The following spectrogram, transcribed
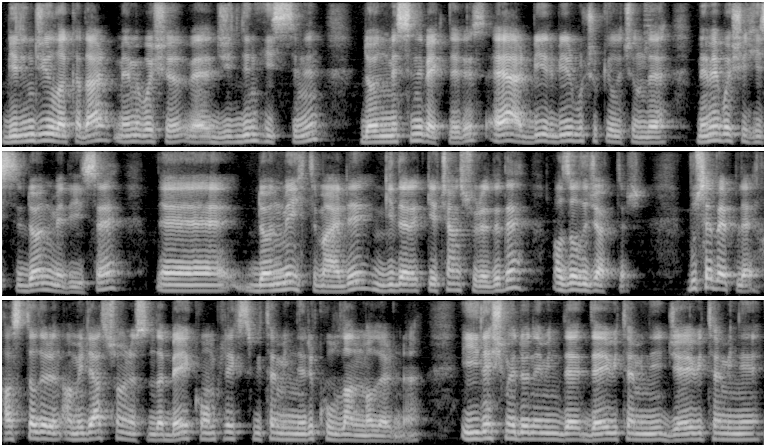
Birinci yıla kadar meme başı ve cildin hissinin dönmesini bekleriz. Eğer bir, bir buçuk yıl içinde meme başı hissi dönmediyse e, dönme ihtimali giderek geçen sürede de azalacaktır. Bu sebeple hastaların ameliyat sonrasında B kompleks vitaminleri kullanmalarını, iyileşme döneminde D vitamini, C vitamini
